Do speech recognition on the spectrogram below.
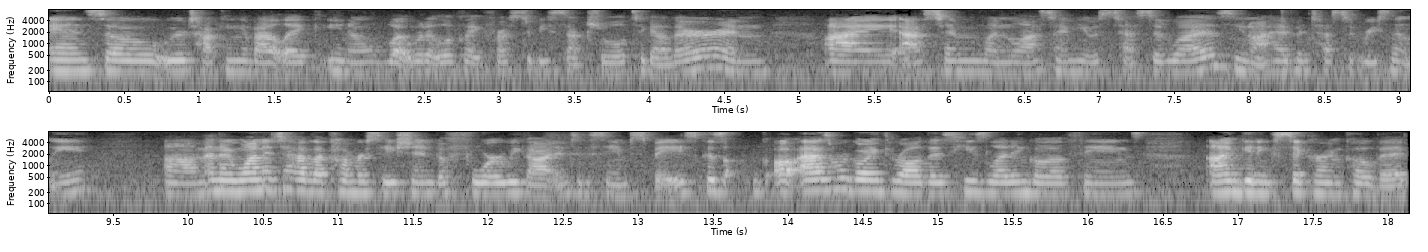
And so we were talking about like, you know, what would it look like for us to be sexual together? And I asked him when the last time he was tested was. You know, I had been tested recently. Um, and I wanted to have that conversation before we got into the same space because as we're going through all this, he's letting go of things. I'm getting sicker in COVID.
